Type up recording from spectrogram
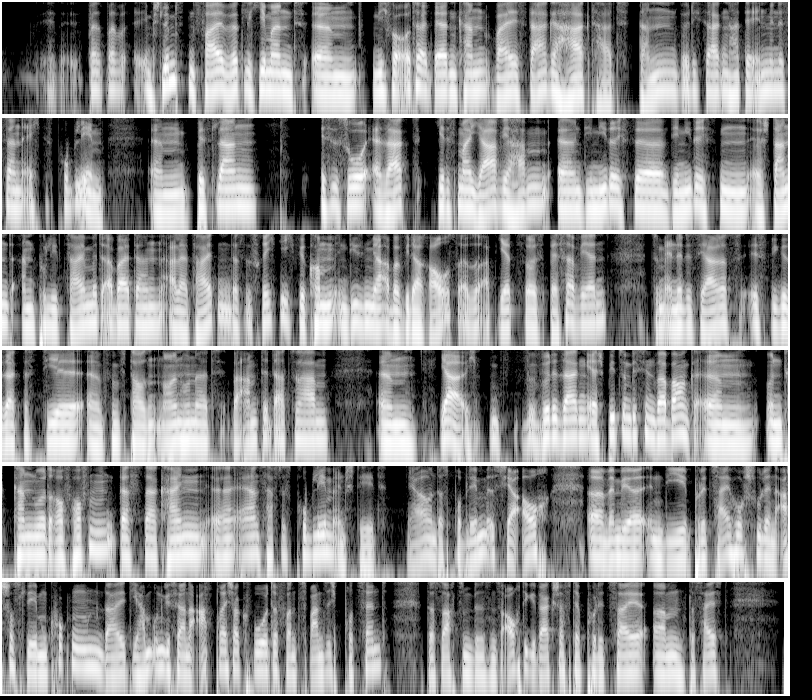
äh, im schlimmsten Fall wirklich jemand ähm, nicht verurteilt werden kann, weil es da gehakt hat, dann würde ich sagen, hat der Innenminister ein echtes Problem. Ähm, bislang ist es so, er sagt jedes Mal, ja, wir haben äh, die niedrigste, den niedrigsten äh, Stand an Polizeimitarbeitern aller Zeiten. Das ist richtig. Wir kommen in diesem Jahr aber wieder raus. Also ab jetzt soll es besser werden. Zum Ende des Jahres ist, wie gesagt, das Ziel, äh, 5900 Beamte da zu haben. Ähm, ja, ich würde sagen, er spielt so ein bisschen Wabank ähm, und kann nur darauf hoffen, dass da kein äh, ernsthaftes Problem entsteht. Ja, und das Problem ist ja auch, äh, wenn wir in die Polizeihochschule in Aschersleben gucken, da, die haben ungefähr eine Abbrecherquote von 20 Prozent. Das sagt zumindest auch die Gewerkschaft der Polizei. Ähm, das heißt,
